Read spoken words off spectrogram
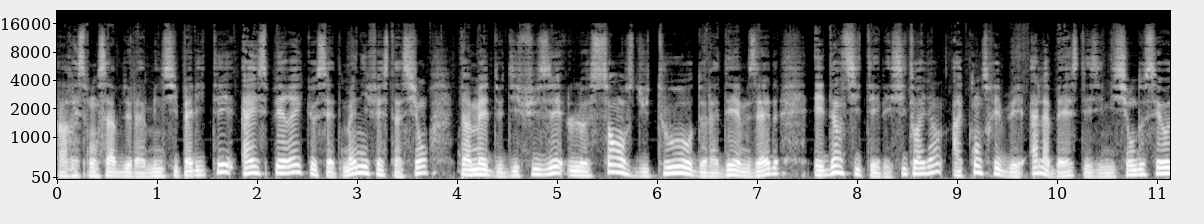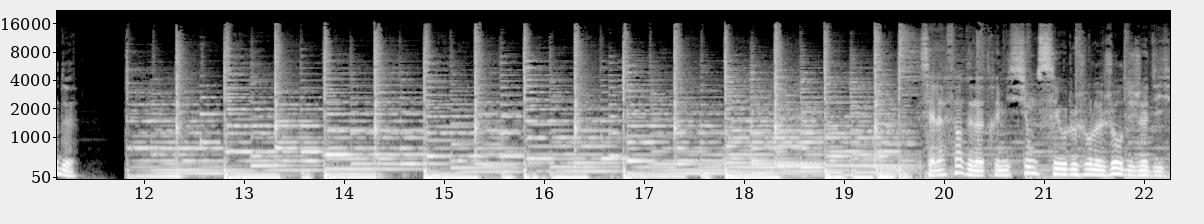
Un responsable de la municipalité a espéré que cette manifestation permette de diffuser le sens du tour de la DMZ et d'inciter les citoyens à contribuer à la baisse des émissions de CO2. C'est la fin de notre émission où le jour le jour du jeudi.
